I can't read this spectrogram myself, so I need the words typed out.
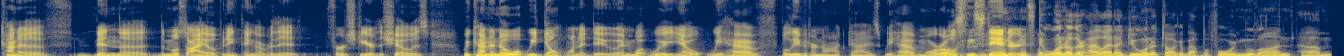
kind of been the the most eye opening thing over the first year of the show. Is we kind of know what we don't want to do and what we you know we have. Believe it or not, guys, we have morals and standards. One other highlight I do want to talk about before we move on. Um,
